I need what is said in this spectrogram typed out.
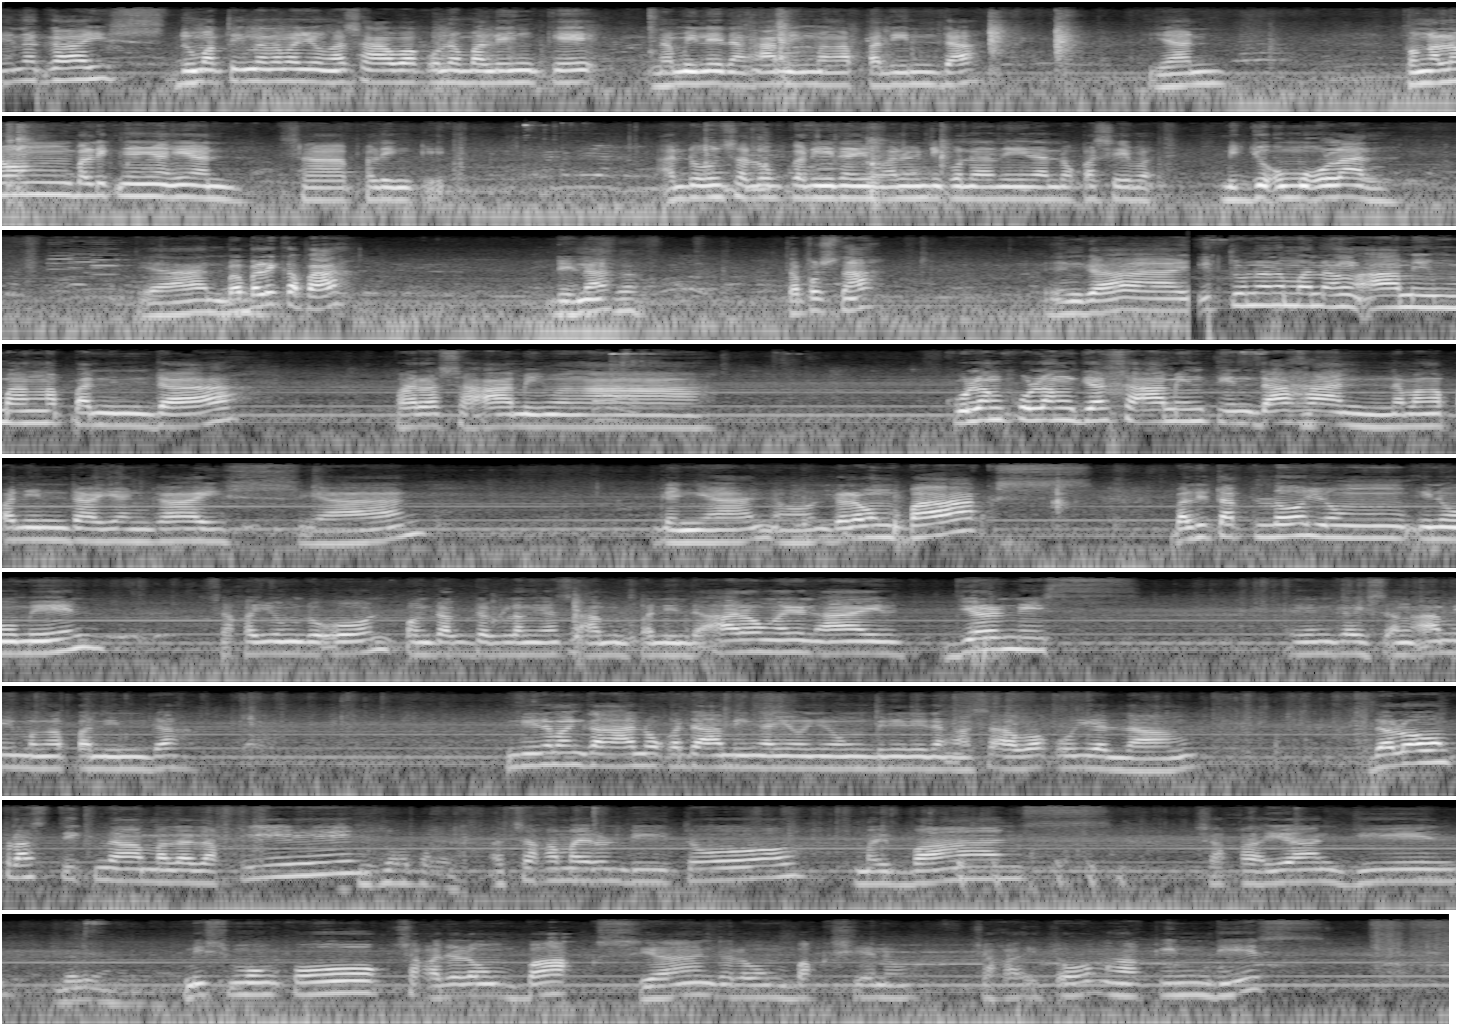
Yan na guys, dumating na naman yung asawa ko na malingke. Namili ng aming mga palinda. Yan. Pangalawang balik niya yan sa palengke. Andoon sa loob kanina yung ano, hindi ko na ninano kasi medyo umuulan. Yan. Babalik ka pa? Hindi na? Tapos na? Yan guys. Ito na naman ang aming mga paninda para sa aming mga Kulang-kulang dyan sa aming tindahan na mga paninda yan guys. Yan. Ganyan. Oh. Dalawang box. Bali tatlo yung inumin. Saka yung doon. Pangdagdag lang yan sa aming paninda. Araw ngayon ay Journeys. Ayan guys ang aming mga paninda. Hindi naman gaano kadami ngayon yung binili ng asawa ko. Yan lang. Dalawang plastic na malalaki. At saka mayroon dito, may buns. Saka yan, gin. Mismong coke. Saka dalawang box. Yan, dalawang box yan o. Saka ito, mga candies.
